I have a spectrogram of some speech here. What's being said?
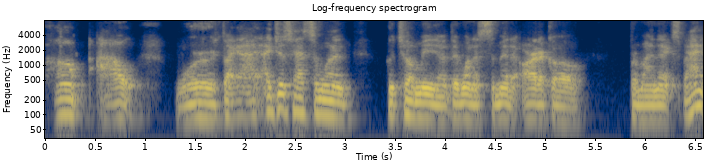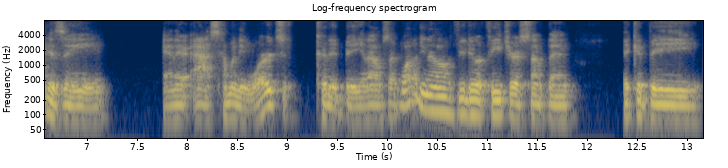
pump out words. Like I, I just had someone who told me you know, they want to submit an article for my next magazine, and they asked how many words could it be, and I was like, well, you know, if you do a feature or something, it could be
